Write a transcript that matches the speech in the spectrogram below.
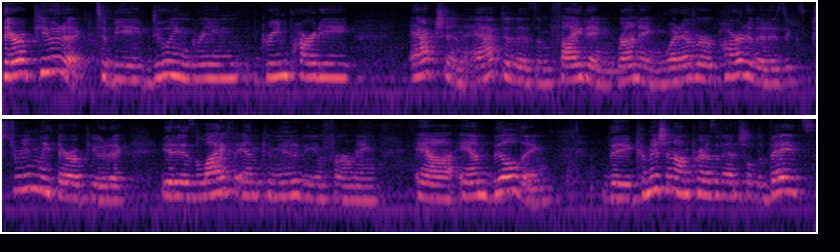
therapeutic to be doing Green, Green Party action, activism, fighting, running, whatever part of it is extremely therapeutic. It is life and community affirming uh, and building. The Commission on Presidential Debates,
